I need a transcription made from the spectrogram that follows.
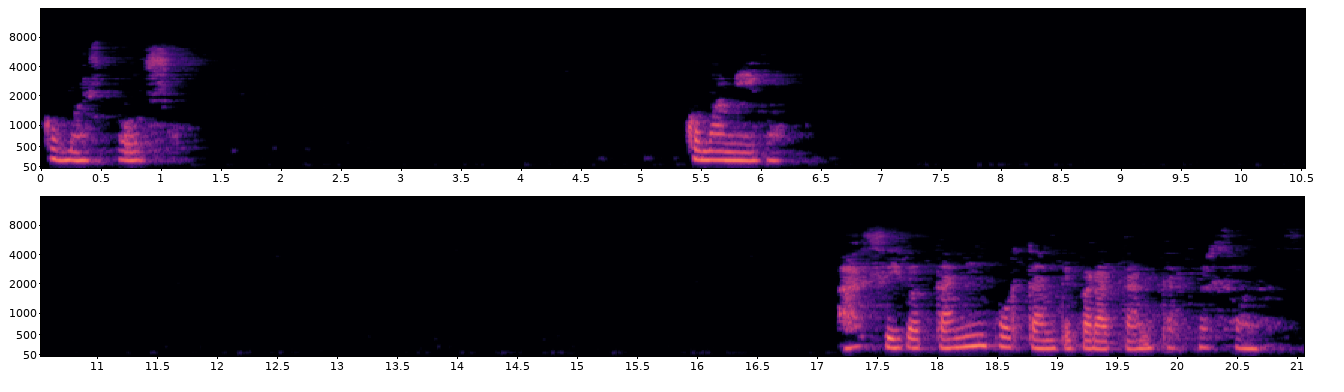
como esposo, como amigo. Ha sido tan importante para tantas personas.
